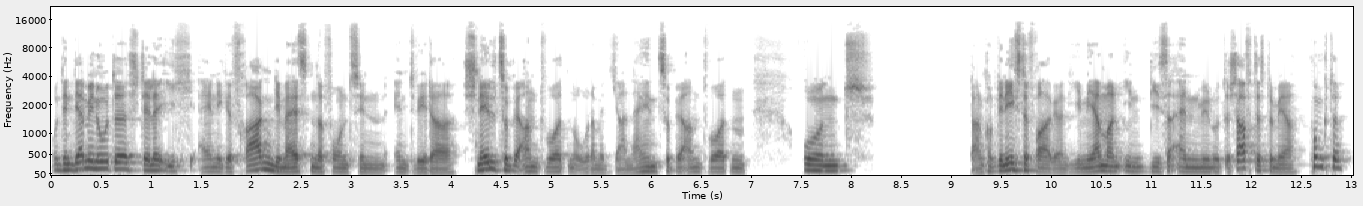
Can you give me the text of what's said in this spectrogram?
Und in der Minute stelle ich einige Fragen. Die meisten davon sind entweder schnell zu beantworten oder mit Ja, Nein zu beantworten. Und Dann kommt die nächste Frage. Und je mehr man in dieser einen Minute schafft, desto mehr Punkte.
